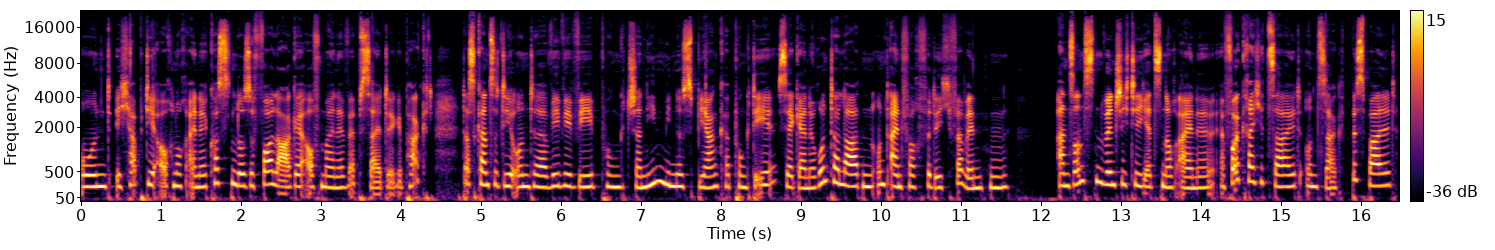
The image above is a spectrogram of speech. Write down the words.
und ich habe dir auch noch eine kostenlose Vorlage auf meine Webseite gepackt. Das kannst du dir unter www.janine-bianca.de sehr gerne runterladen und einfach für dich verwenden. Ansonsten wünsche ich dir jetzt noch eine erfolgreiche Zeit und sag bis bald.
